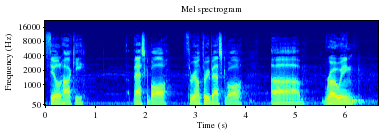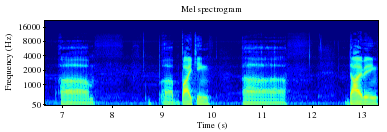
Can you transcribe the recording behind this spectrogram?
field hockey, basketball, three on three basketball, um rowing, um, uh, biking, uh, diving,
